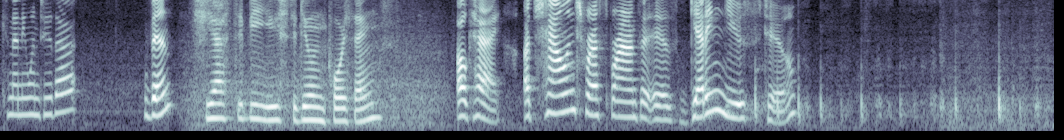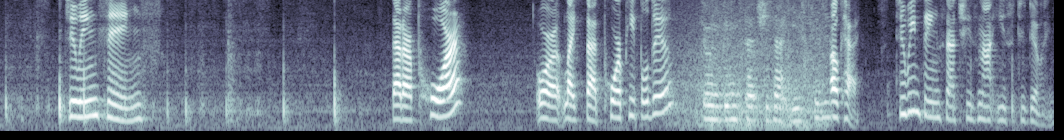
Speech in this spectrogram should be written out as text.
Can anyone do that? Vin? She has to be used to doing poor things. Okay. A challenge for Esperanza is getting used to doing things that are poor or like that poor people do. Doing things that she's not used to. do. Okay. Doing things that she's not used to doing.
